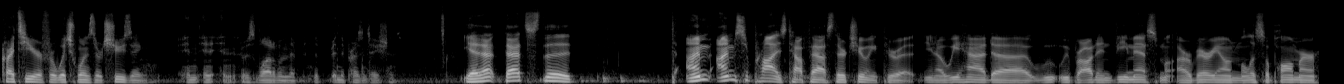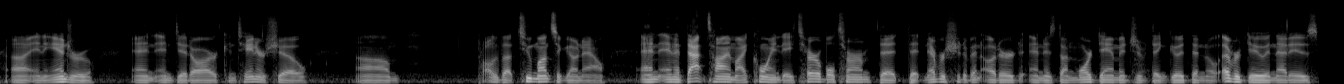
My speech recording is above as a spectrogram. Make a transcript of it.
criteria for which ones they're choosing, and, and, and there was a lot of them in the, in the presentations. Yeah, that that's the. I'm I'm surprised how fast they're chewing through it. You know, we had uh, we, we brought in vMiss, our very own Melissa Palmer uh, and Andrew, and and did our container show, um, probably about two months ago now. And and at that time, I coined a terrible term that that never should have been uttered and has done more damage than good than it'll ever do, and that is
